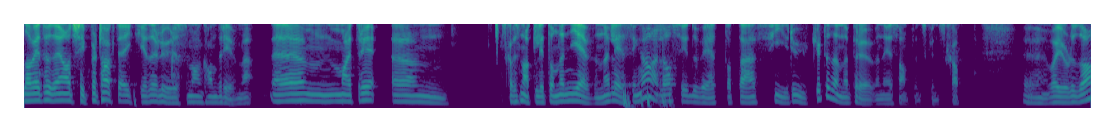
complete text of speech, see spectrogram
da vet vi det at skippertak det er ikke det lureste man kan drive med. Eh, Maitri, eh, skal vi snakke litt om den jevne lesinga? La oss si du vet at det er fire uker til denne prøven i samfunnskunnskap. Eh, hva gjør du da?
